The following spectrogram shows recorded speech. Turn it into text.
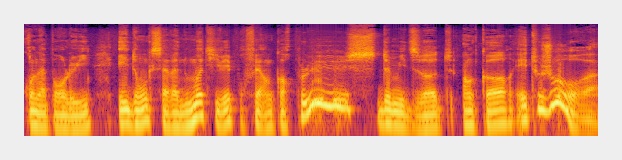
qu'on a pour lui. Et donc ça va nous motiver pour faire encore plus de mitzvot, encore et toujours.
